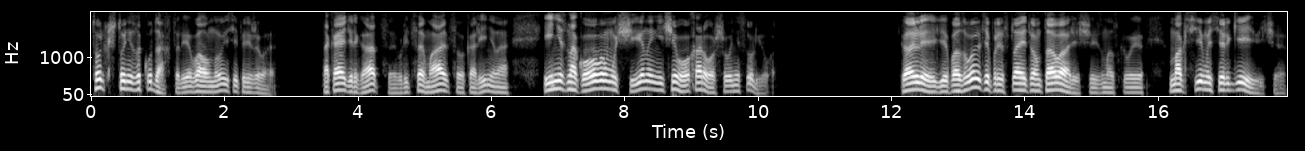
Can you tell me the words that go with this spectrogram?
только что не закудахтали, волнуясь и переживая. Такая делегация в лице Мальцева, Калинина и незнакомого мужчины ничего хорошего не сулила. «Коллеги, позвольте представить вам товарища из Москвы, Максима Сергеевича»,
